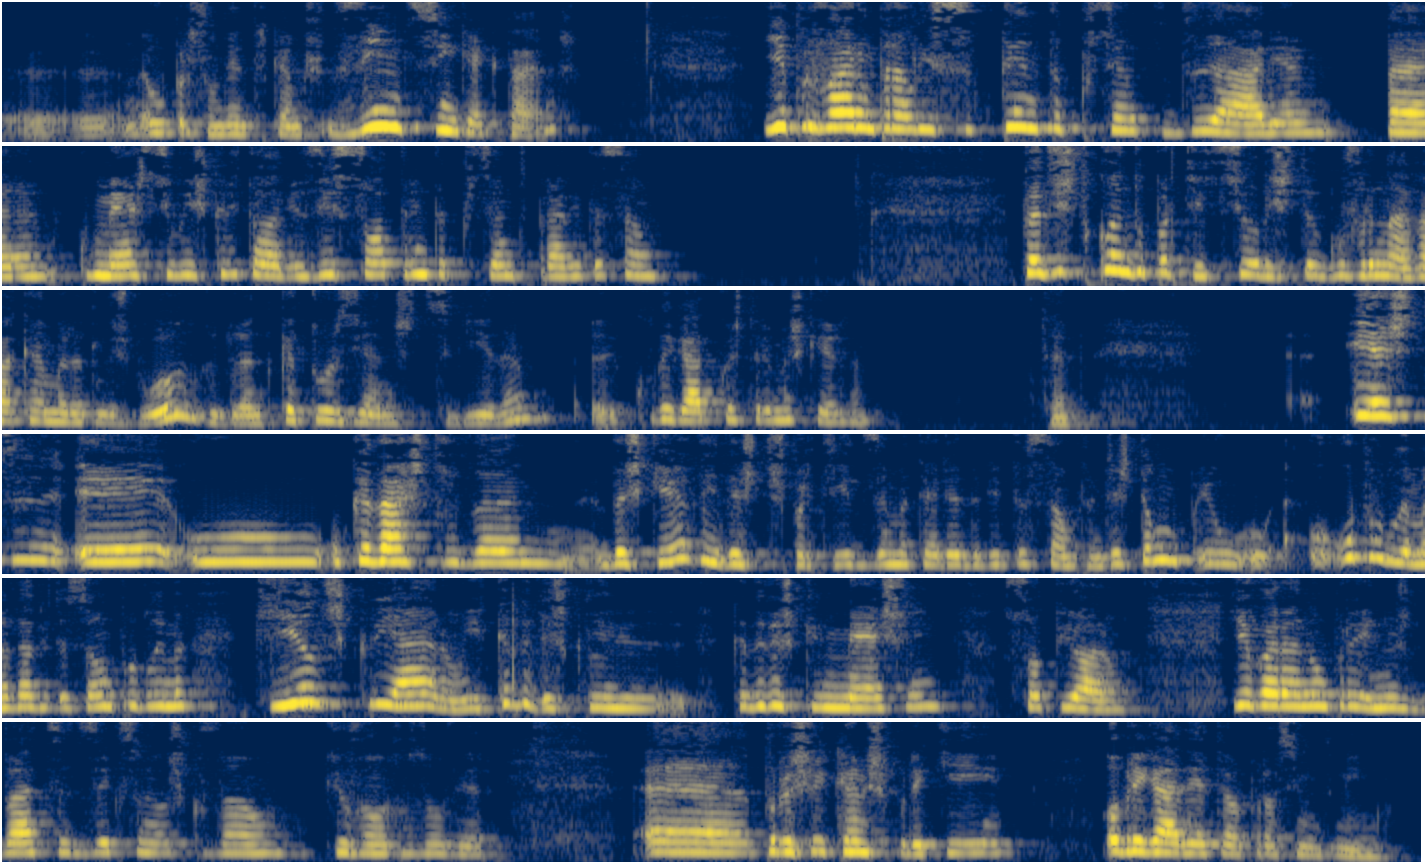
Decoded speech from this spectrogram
na operação de Entrecampos, 25 hectares, e aprovaram para ali 70% de área para comércio e escritórios, e só 30% para habitação. Portanto, isto quando o Partido Socialista governava a Câmara de Lisboa, durante 14 anos de seguida, eh, coligado com a extrema-esquerda. Portanto, este é o, o cadastro da, da, esquerda e destes partidos em matéria de habitação. Portanto, este é um, o, o, problema da habitação é um problema que eles criaram e cada vez que, cada vez que lhe mexem só pioram. E agora andam por aí nos debates a dizer que são eles que, vão, que o vão resolver. Uh, por hoje ficamos por aqui. Obrigada e até ao próximo domingo.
